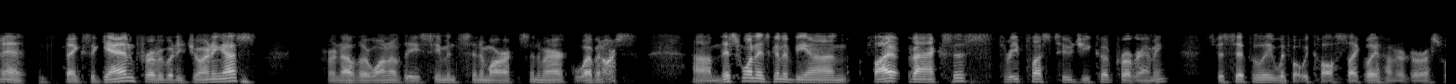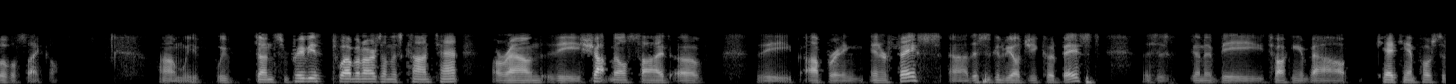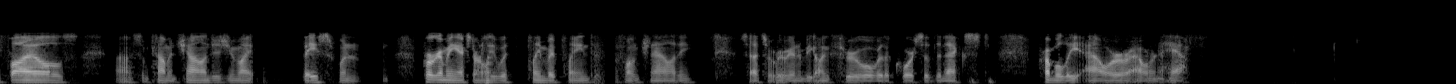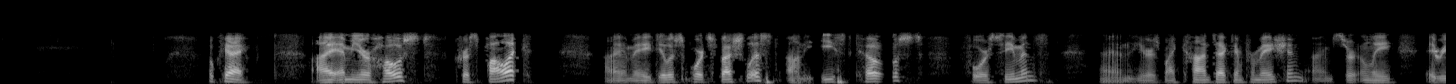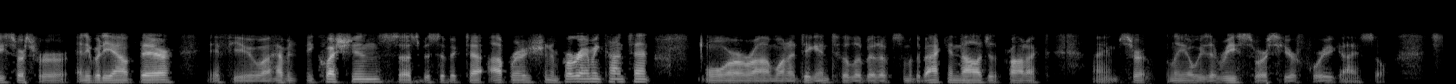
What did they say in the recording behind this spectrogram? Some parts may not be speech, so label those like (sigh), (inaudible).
And thanks again for everybody joining us for another one of the Siemens Sinumerik webinars. Um, this one is going to be on five-axis 3 plus 2 G-code programming, specifically with what we call Cycle 800 or a swivel cycle. Um, we've, we've done some previous webinars on this content around the ShopMill side of the operating interface. Uh, this is going to be all G-code based. This is going to be talking about CAD-CAM posted files, uh, some common challenges you might face when programming externally with plane-by-plane -plane functionality. So that's what we're going to be going through over the course of the next probably hour, or hour and a half. Okay, I am your host, Chris Pollock. I am a dealer support specialist on the East Coast for Siemens. And here's my contact information. I'm certainly a resource for anybody out there. If you uh, have any questions uh, specific to operation and programming content or uh, want to dig into a little bit of some of the back-end knowledge of the product, I'm certainly always a resource here for you guys. So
